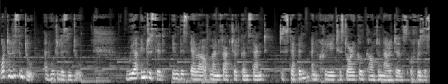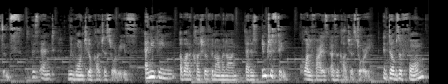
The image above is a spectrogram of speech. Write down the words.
what to listen to, and who to listen to. We are interested in this era of manufactured consent to step in and create historical counter narratives of resistance. To this end, we want your culture stories. Anything about a cultural phenomenon that is interesting qualifies as a culture story. In terms of form,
